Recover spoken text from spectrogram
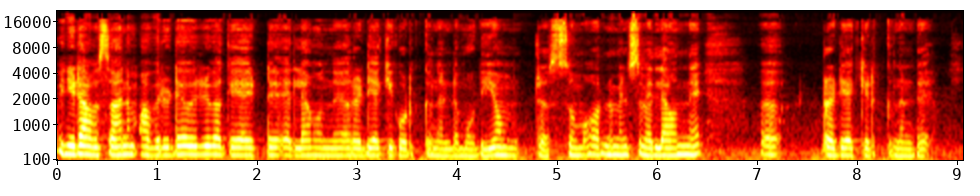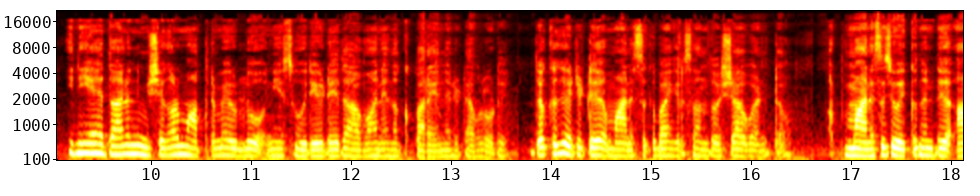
പിന്നീട് അവസാനം അവരുടെ ഒരു വകയായിട്ട് എല്ലാം ഒന്ന് റെഡിയാക്കി കൊടുക്കുന്നുണ്ട്. മുടിയും ഡ്രസ്സും ഓർണമെന്റ്സും എല്ലാം ഒന്ന് റെഡിയാക്കി എടുക്കുന്നുണ്ട്. ഇനി ഏതാനും നിമിഷങ്ങൾ മാത്രമേ ഉള്ളൂ നീ സൂര്യയുടേതാവാൻ എന്നൊക്കെ പറയുന്നുണ്ട് കേട്ടോ അവളോട്. ഇതൊക്കെ കേട്ടിട്ട് മാനസക്ക് ഭയങ്കര സന്തോഷമാവാണ് കേട്ടോ അപ്പം മാനസ് ചോദിക്കുന്നുണ്ട് ആ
